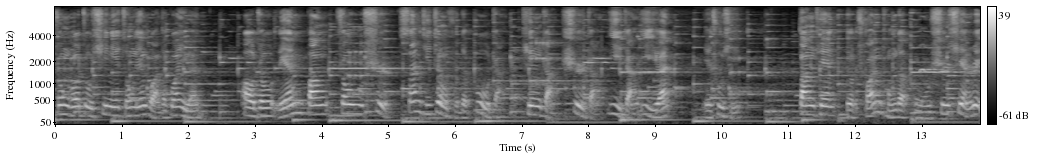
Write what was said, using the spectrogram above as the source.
中国驻悉尼总领馆的官员、澳洲联邦、州市三级政府的部长、厅长、市长、议长、议员也出席。当天有传统的舞狮献瑞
